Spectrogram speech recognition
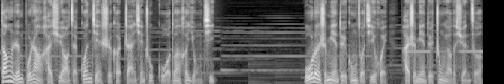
当仁不让，还需要在关键时刻展现出果断和勇气。无论是面对工作机会，还是面对重要的选择，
